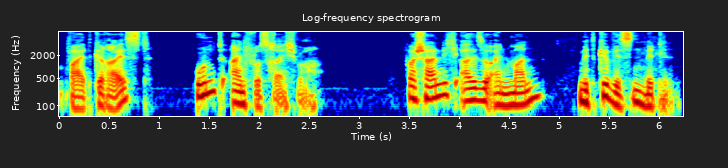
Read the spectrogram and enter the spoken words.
weit gereist und einflussreich war. Wahrscheinlich also ein Mann mit gewissen Mitteln.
